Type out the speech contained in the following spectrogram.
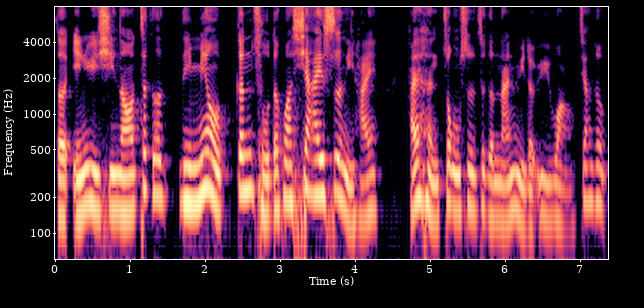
的淫欲心哦，这个你没有根除的话，下一世你还还很重视这个男女的欲望，这样就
